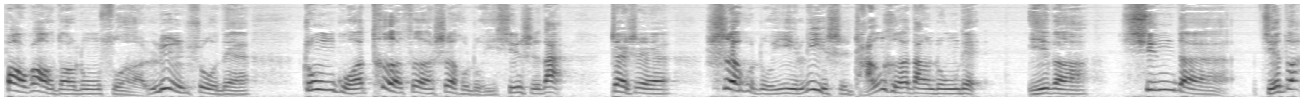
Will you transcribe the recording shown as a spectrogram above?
报告当中所论述的中国特色社会主义新时代，这是社会主义历史长河当中的一个新的阶段，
